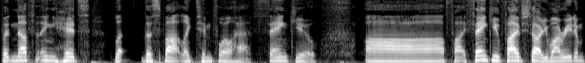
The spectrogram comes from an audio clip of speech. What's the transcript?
but nothing hits the spot like tinfoil hat. Thank you. Uh, fi- thank you, five star. You want to read them?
